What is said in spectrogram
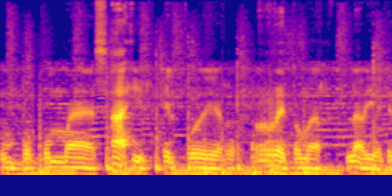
un poco más ágil el poder retomar la vida que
